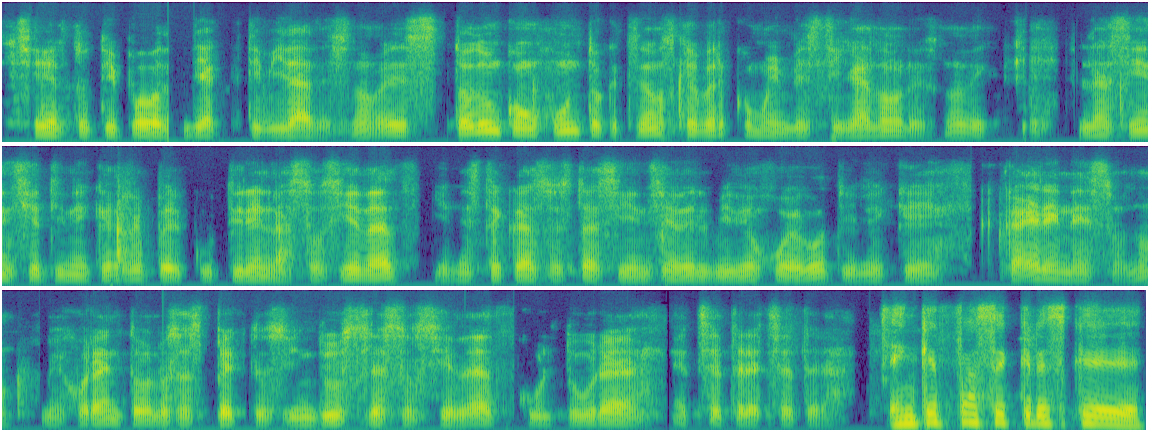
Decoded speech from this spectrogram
cierto tipo de actividades, ¿no? Es todo un conjunto que tenemos que ver como investigadores, ¿no? De que la ciencia tiene que repercutir en la sociedad y en este caso esta ciencia del videojuego tiene que caer en eso, ¿no? Mejorar en todos los aspectos, industria, sociedad, cultura, etcétera, etcétera. ¿En qué fase crees que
